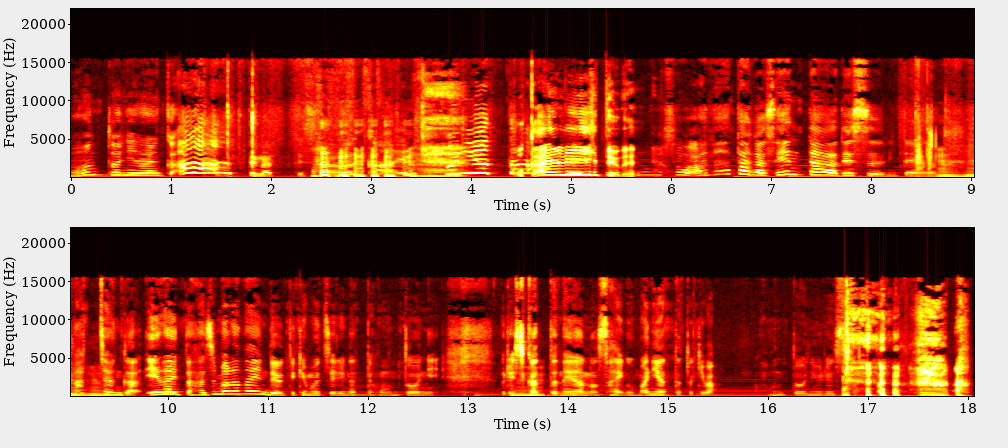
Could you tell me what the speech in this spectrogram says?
本当になんかあーってなってさ「帰る間におかえりっていうね、そうあなたがセンターですみたいな、うんうんうん。あっちゃんがいないと始まらないんだよって気持ちになって本当に嬉しかったね、あの最後間に合った時は。本当に嬉しかった。あ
